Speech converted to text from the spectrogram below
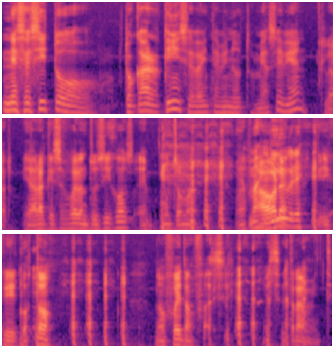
necesito tocar 15, 20 minutos. Me hace bien. Claro. Y ahora que se fueron tus hijos es mucho más, más, Más ahora, libre. y que costó. No fue tan fácil ese trámite.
